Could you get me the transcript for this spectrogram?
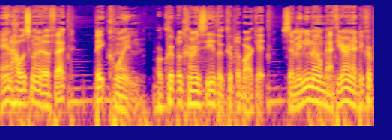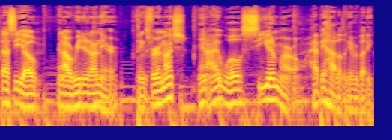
and how it's going to affect Bitcoin or cryptocurrency, the crypto market. Send me an email, Matthew Aaron at Decrypt.co, and I'll read it on air. Thanks very much, and I will see you tomorrow. Happy hodling, everybody.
